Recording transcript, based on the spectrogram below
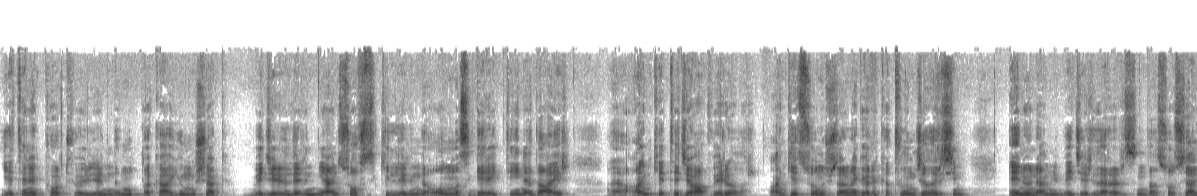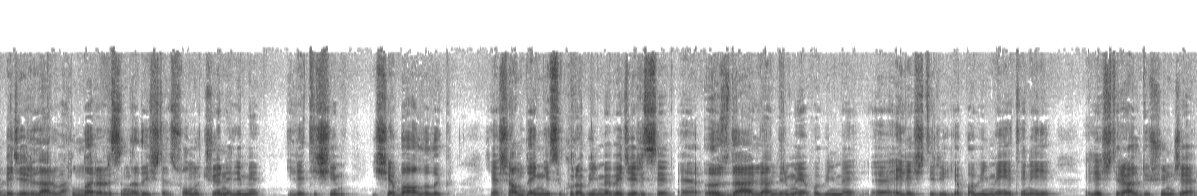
yetenek portföylerinde mutlaka yumuşak becerilerin yani soft skill'lerinde olması gerektiğine dair ankete cevap veriyorlar. Anket sonuçlarına göre katılımcılar için en önemli beceriler arasında sosyal beceriler var. Bunlar arasında da işte sonuç yönelimi, iletişim, işe bağlılık, yaşam dengesi kurabilme becerisi, e, öz değerlendirme yapabilme, e, eleştiri yapabilme yeteneği, eleştirel düşünce,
